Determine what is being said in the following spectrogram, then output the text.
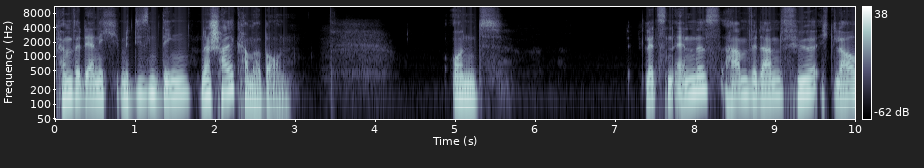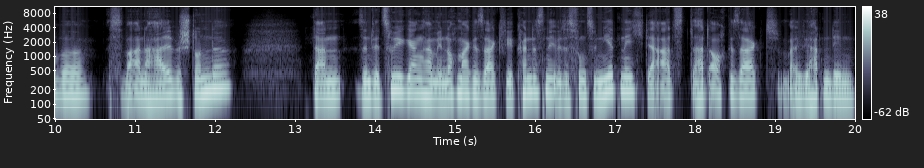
können wir der nicht mit diesem Ding eine Schallkammer bauen? Und letzten Endes haben wir dann für, ich glaube, es war eine halbe Stunde, dann sind wir zugegangen, haben ihr nochmal gesagt, wir können das nicht, das funktioniert nicht. Der Arzt hat auch gesagt, weil wir hatten den,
